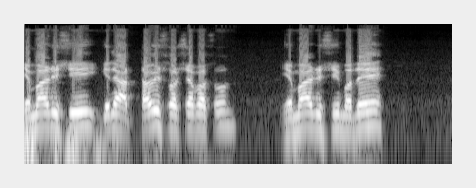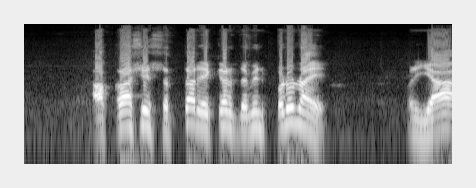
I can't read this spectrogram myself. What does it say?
एम आय डी सी गेल्या अठ्ठावीस वर्षापासून एम आय डी सीमध्ये अकराशे सत्तर एकर जमीन पडून आहे. पण या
